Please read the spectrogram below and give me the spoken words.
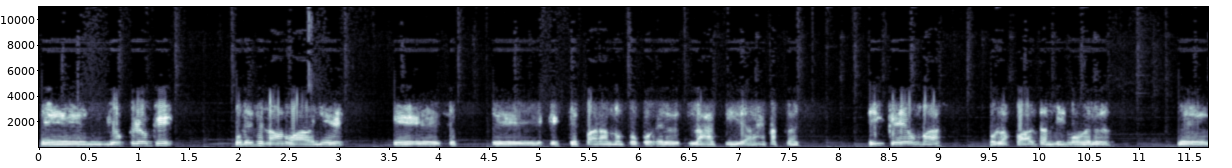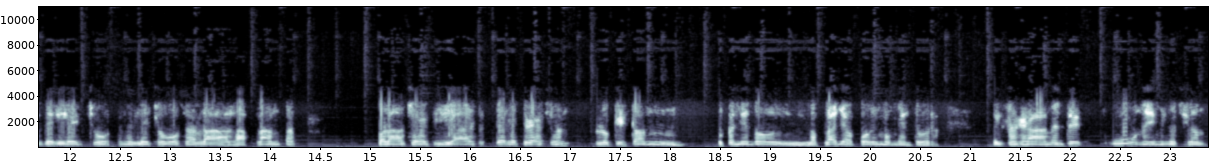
eh, yo creo que por ese lado no va a venir que se esté parando un poco las actividades en la playa. Sí creo más por la falta mismo del del lecho, en el lecho, o sea, la, la planta para hacer actividades de recreación, lo que están suspendiendo la playa por el momento ahora. Exageradamente hubo una disminución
